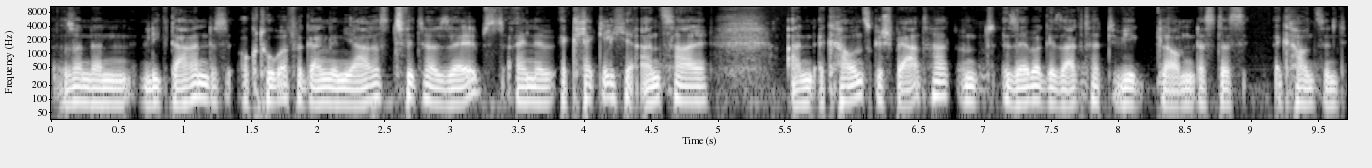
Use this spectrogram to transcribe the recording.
sondern liegt daran, dass Oktober vergangenen Jahres Twitter selbst eine erkleckliche Anzahl an Accounts gesperrt hat und selber gesagt hat, wir glauben, dass das Accounts sind,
